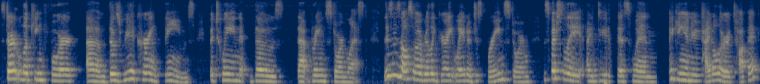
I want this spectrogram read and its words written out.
Start looking for um, those reoccurring themes between those that brainstorm list. This is also a really great way to just brainstorm, especially I do this when picking a new title or a topic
